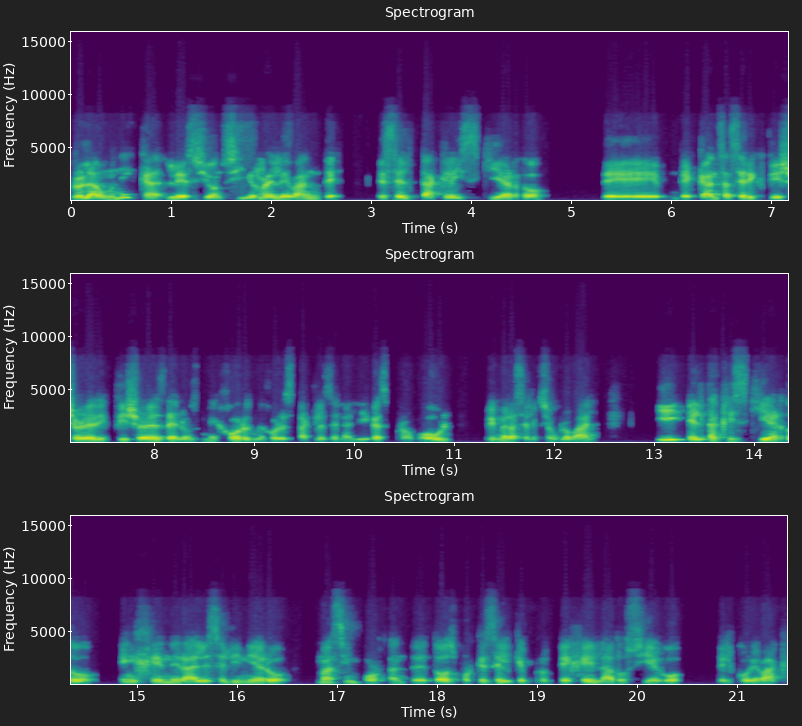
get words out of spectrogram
pero la única lesión sí relevante es el tackle izquierdo de, de, Kansas, Eric Fisher. Eric Fisher es de los mejores, mejores tackles de la liga, es Pro Bowl, primera selección global. Y el tackle izquierdo en general es el liniero más importante de todos porque es el que protege el lado ciego del coreback.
